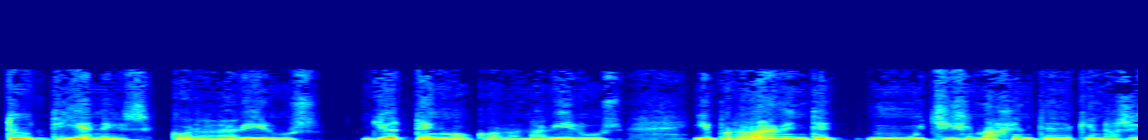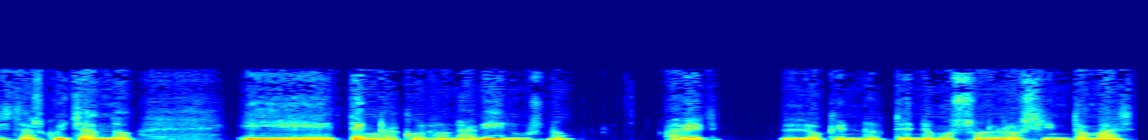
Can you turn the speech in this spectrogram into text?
Tú tienes coronavirus, yo tengo coronavirus y probablemente muchísima gente que nos está escuchando eh, tenga coronavirus, ¿no? A ver, lo que no tenemos son los síntomas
